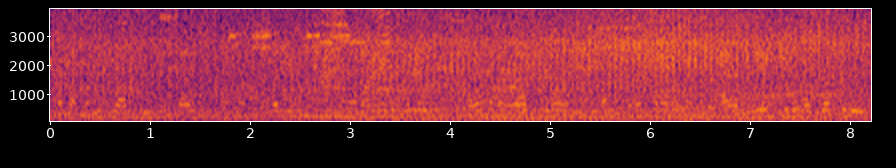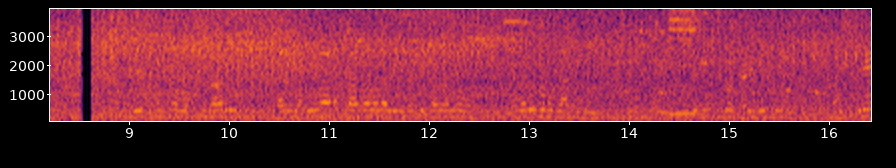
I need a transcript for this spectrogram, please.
గత ప్రభుత్వాలు గుర్తించాయి మరి ఎందుకు అనేది తెలియదు? గవర్నమెంట్ ఆఫీసులో పది సంవత్సరాలు ఆయన జయంతులు వర్ధంతులు చేసుకుంటూ వస్తున్నారు. మరి అనివార్య కారణాల వల్ల ఈ మధ్య కాలంలో ఎవరు కూడా దాన్ని నిర్మించడం జరిగింది. మరి ఇప్పుడే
